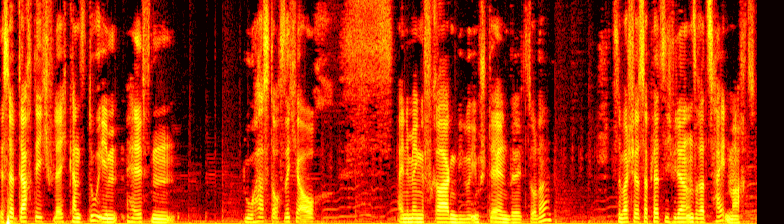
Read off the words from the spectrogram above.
Deshalb dachte ich, vielleicht kannst du ihm helfen. Du hast doch sicher auch eine Menge Fragen, die du ihm stellen willst, oder? Zum Beispiel, was er plötzlich wieder in unserer Zeit macht.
